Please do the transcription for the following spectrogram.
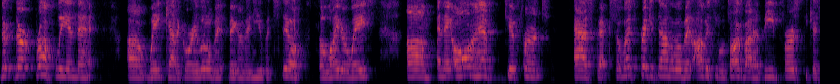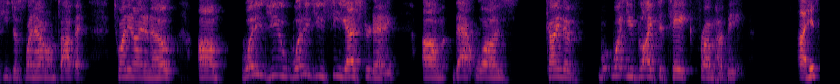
they're, they're roughly in that uh, weight category, a little bit bigger than you, but still the lighter weights. Um, and they all have different aspects. So let's break it down a little bit. Obviously, we'll talk about Khabib first because he just went out on top at 29 and 0. Um, what did you What did you see yesterday um, that was kind of wh- what you'd like to take from Khabib? Uh, his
